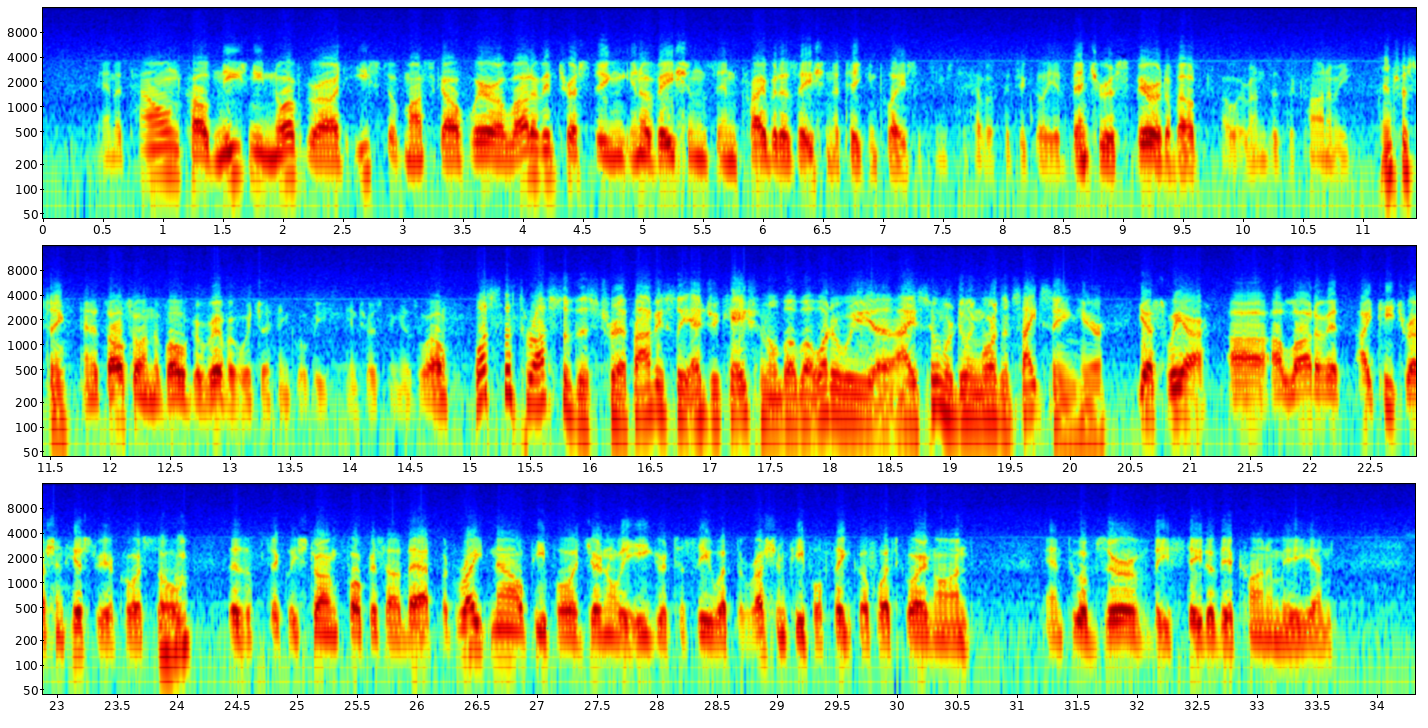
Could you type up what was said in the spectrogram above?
and a town called Nizhny Novgorod, east of Moscow, where a lot of interesting innovations in privatization are taking place. It seems to have a particularly adventurous spirit about how it runs its economy. Interesting. And it's also on the Volga River, which I think will be interesting as well. What's the thrust of this trip? Obviously educational, but, but what are we? Uh, I assume we're doing more than sightseeing here. Yes, we are. Uh, a lot of it, I teach Russian history, of course, so Mhm. There's a particularly strong focus on that. But right now, people are generally eager to see what the Russian people think of what's going on and to observe the state of the economy and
